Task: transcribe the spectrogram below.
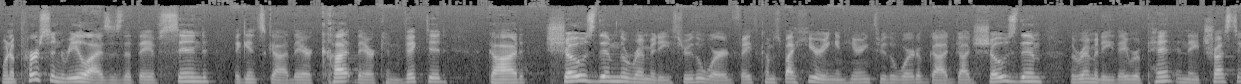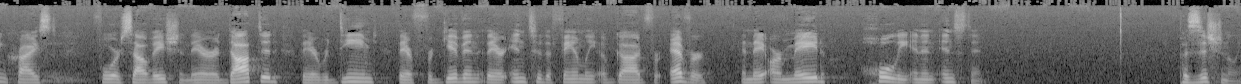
When a person realizes that they have sinned against God, they are cut, they are convicted, God shows them the remedy through the Word. Faith comes by hearing, and hearing through the Word of God. God shows them the remedy. They repent and they trust in Christ for salvation. They are adopted, they are redeemed, they are forgiven, they are into the family of God forever, and they are made holy in an instant, positionally.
